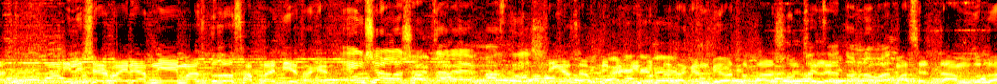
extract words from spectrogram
আচ্ছা আপনি এই মাছগুলো সাপ্লাই দিয়ে থাকেন? ইনশাল্লাহ সব জায়গায় মাছ দিয়ে ঠিক আছে আপনি বিক্রি করতে থাকেন বিহার আপনারা শুনছিলেন আচ্ছা, মাছের দামগুলো।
